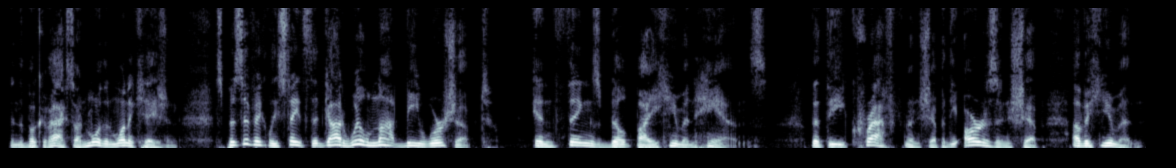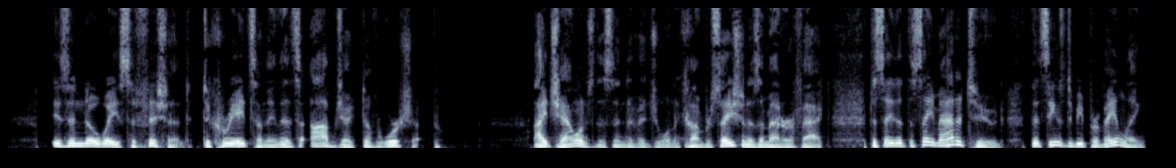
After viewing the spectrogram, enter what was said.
in the book of Acts, on more than one occasion, specifically states that God will not be worshipped in things built by human hands. that the craftsmanship and the artisanship of a human is in no way sufficient to create something that's an object of worship. I challenge this individual in a conversation, as a matter of fact, to say that the same attitude that seems to be prevailing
